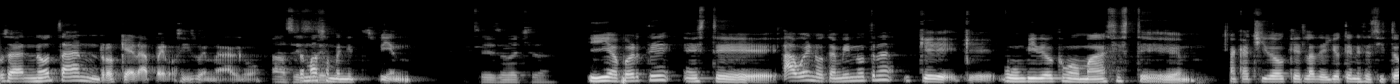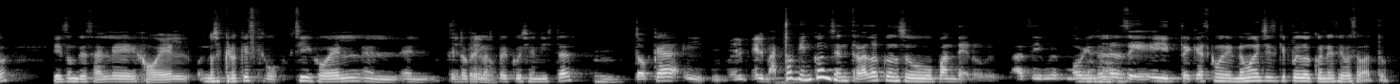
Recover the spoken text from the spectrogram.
O sea, no tan rockera, pero sí suena algo. Ah, sí, Está sí, más sí. o menos bien. Sí, suena chida. Y aparte, este. Ah, bueno, también otra que, que un video como más, este. Acá chido, que es la de Yo te necesito. Es donde sale Joel. No sé, creo que es. Sí, Joel, el, el que El toca primo. las percusionistas. Toca y el, el vato bien concentrado con su pandero. Así, güey, moviéndole Ajá. así. Y te quedas como de, no manches, ¿qué puedo con ese vato?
